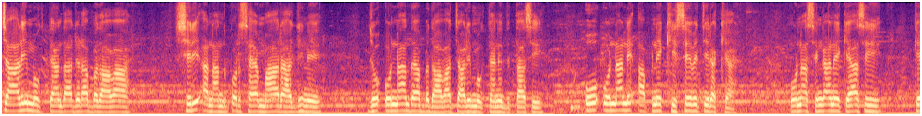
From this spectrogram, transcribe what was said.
40 ਮੁਕਤਿਆਂ ਦਾ ਜਿਹੜਾ ਬਦਾਵਾ ਸ਼੍ਰੀ ਅਨੰਦਪੁਰ ਸਾਹਿਬ ਮਹਾਰਾਜ ਜੀ ਨੇ ਜੋ ਉਹਨਾਂ ਦਾ ਬਦਾਵਾ 40 ਮੁਕਤਿਆਂ ਨੇ ਦਿੱਤਾ ਸੀ, ਉਹ ਉਹਨਾਂ ਨੇ ਆਪਣੇ ਖੀਸੇ ਵਿੱਚ ਹੀ ਰੱਖਿਆ। ਉਹਨਾਂ ਸਿੰਘਾਂ ਨੇ ਕਿਹਾ ਸੀ ਕਿ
